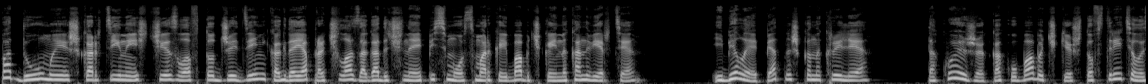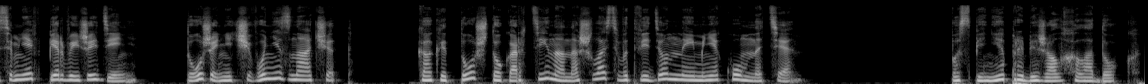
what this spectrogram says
Подумаешь, картина исчезла в тот же день, когда я прочла загадочное письмо с маркой-бабочкой на конверте. И белое пятнышко на крыле. Такое же, как у бабочки, что встретилось мне в первый же день. Тоже ничего не значит. Как и то, что картина нашлась в отведенной мне комнате. По спине пробежал холодок.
